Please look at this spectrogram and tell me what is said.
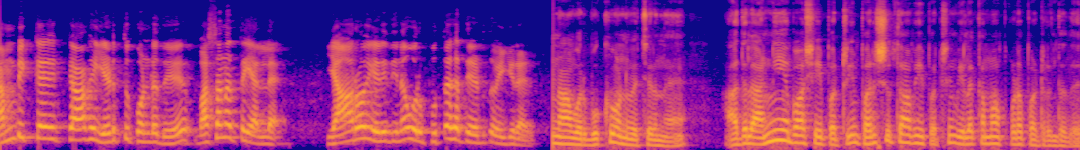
நம்பிக்கைக்காக எடுத்துக்கொண்டது வசனத்தை அல்ல. யாரோ எழுதின ஒரு புத்தகத்தை எடுத்து வைக்கிறார். நான் ஒரு புக்கு ஒன்று வச்சுருந்தேன். அதில் அந்நிய பாஷை பற்றியும் பரிசுத்தாவை பற்றியும் விளக்கமாக போடப்பட்டிருந்தது.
